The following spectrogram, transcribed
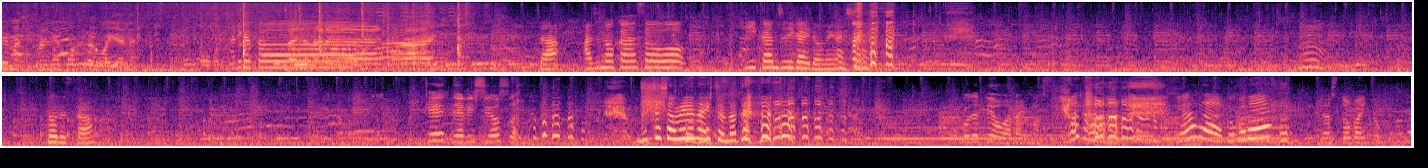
¿A dónde saludamos? A Japón Konnichiwa. vamos. ありがとうじゃあ味の感想をいい感じ以外でお願いしますどうですか Qué delicioso. めっちゃ喋れない人になってるここで手を洗います。やだやだここでラストバイト。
